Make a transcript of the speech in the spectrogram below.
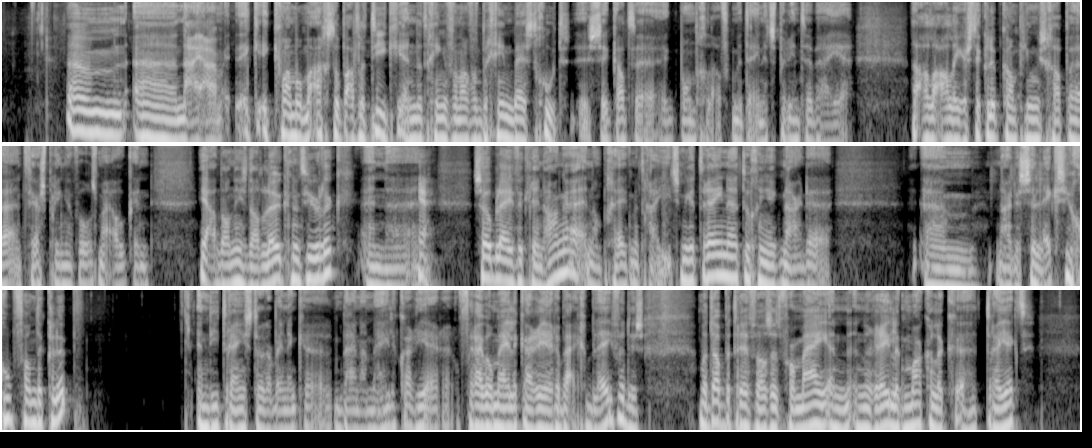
Ehm, eh, nou ja, ik, ik kwam op mijn achtste op atletiek en dat ging vanaf het begin best goed. Dus ik had, eh, ik won geloof ik meteen het sprinten bij eh, de aller, allereerste clubkampioenschappen. Het verspringen volgens mij ook. En ja, dan is dat leuk natuurlijk. En, en Ja. zo bleef ik erin hangen. En op een gegeven moment ga je iets meer trainen. Toen ging ik naar de, ehm, naar de selectiegroep van de club. En die trainster, daar ben ik eh, bijna mijn hele carrière, of vrijwel mijn hele carrière bij gebleven. Dus wat dat betreft was het voor mij een, een redelijk makkelijk eh, traject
